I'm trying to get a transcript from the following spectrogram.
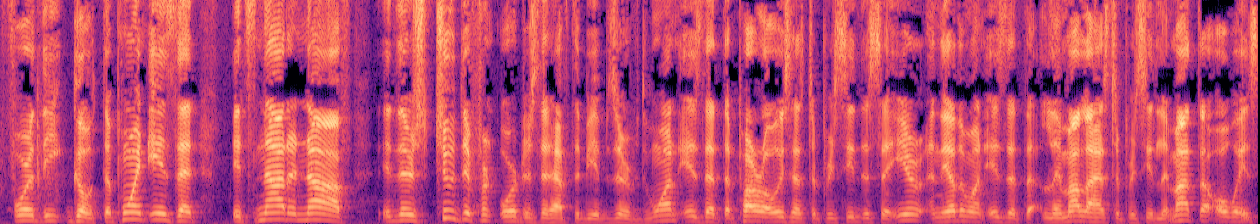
for the goat. The point is that it's not enough. There's two different orders that have to be observed. One is that the par always has to precede the seir, and the other one is that the lemala has to precede lemata always,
